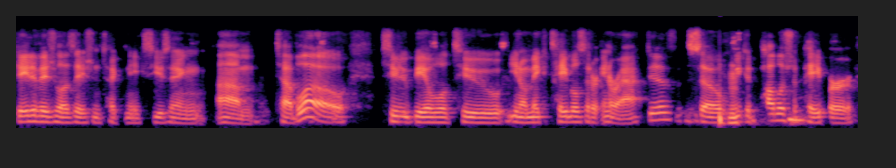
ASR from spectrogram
data visualization techniques using um, Tableau to be able to you know make tables that are interactive so mm-hmm. we could publish a paper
